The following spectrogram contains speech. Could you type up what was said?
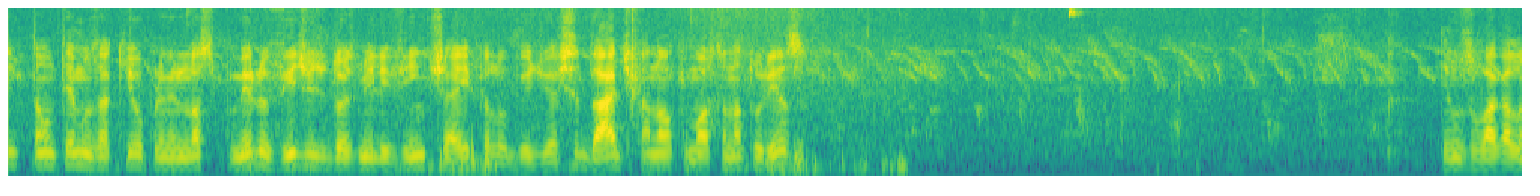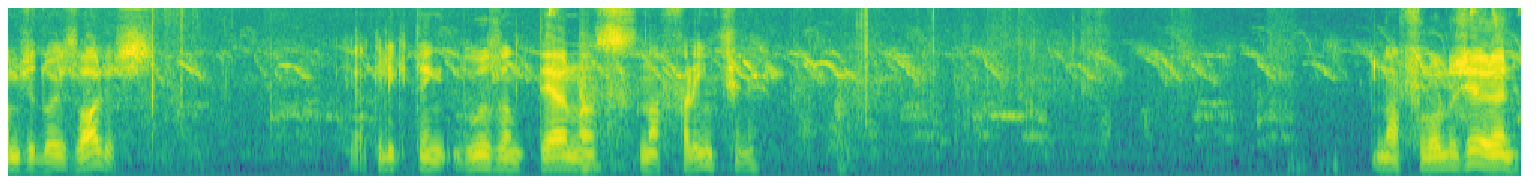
então temos aqui o primeiro, nosso primeiro vídeo de 2020 aí pelo Biodiversidade, canal que mostra a natureza. Temos o vagalume de dois olhos, que é aquele que tem duas lanternas na frente, né? Na flor do gerânio.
